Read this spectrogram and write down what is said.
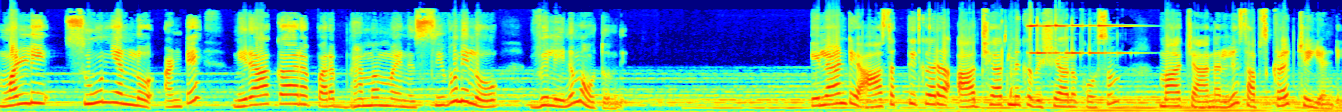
మళ్ళీ శూన్యంలో అంటే నిరాకార పరబ్రహ్మమైన శివునిలో విలీనం అవుతుంది ఇలాంటి ఆసక్తికర ఆధ్యాత్మిక విషయాల కోసం మా ఛానల్ని సబ్స్క్రైబ్ చేయండి.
